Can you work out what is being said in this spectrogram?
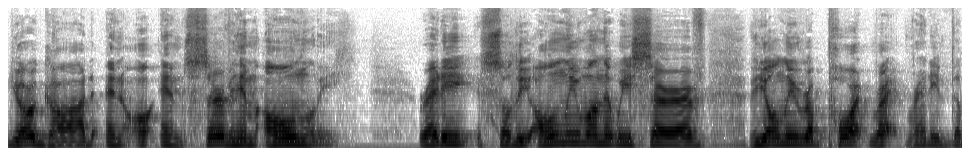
your God and, and serve him only Ready? So the only one that we serve, the only report, re- ready? The,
